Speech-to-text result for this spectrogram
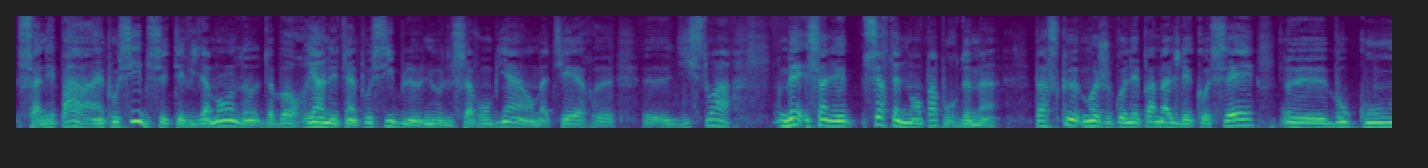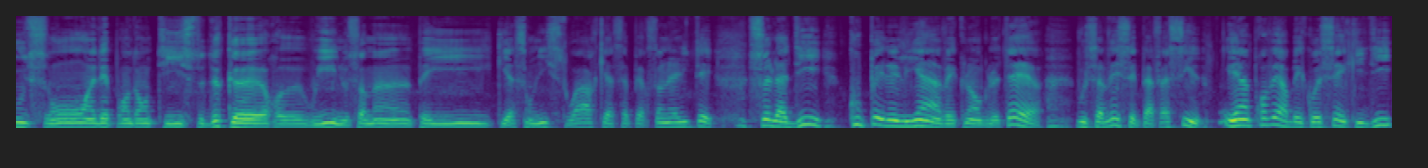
ça n'est pas impossible. C'est évidemment, d'abord, rien n'est impossible, nous le savons bien en matière euh, euh, d'histoire, mais ça n'est certainement pas pour demain parce que moi je connais pas mal d'Écossais, euh, beaucoup sont indépendantistes de cœur, euh, oui, nous sommes un pays qui a son histoire, qui a sa personnalité. Cela dit, couper les liens avec l'Angleterre, vous savez, c'est pas facile. Il y a un proverbe écossais qui dit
